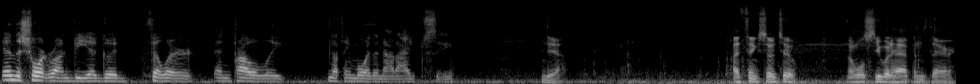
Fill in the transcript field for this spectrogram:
in the short run be a good filler and probably nothing more than that. I see. Yeah. I think so too. And we'll see what happens there.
